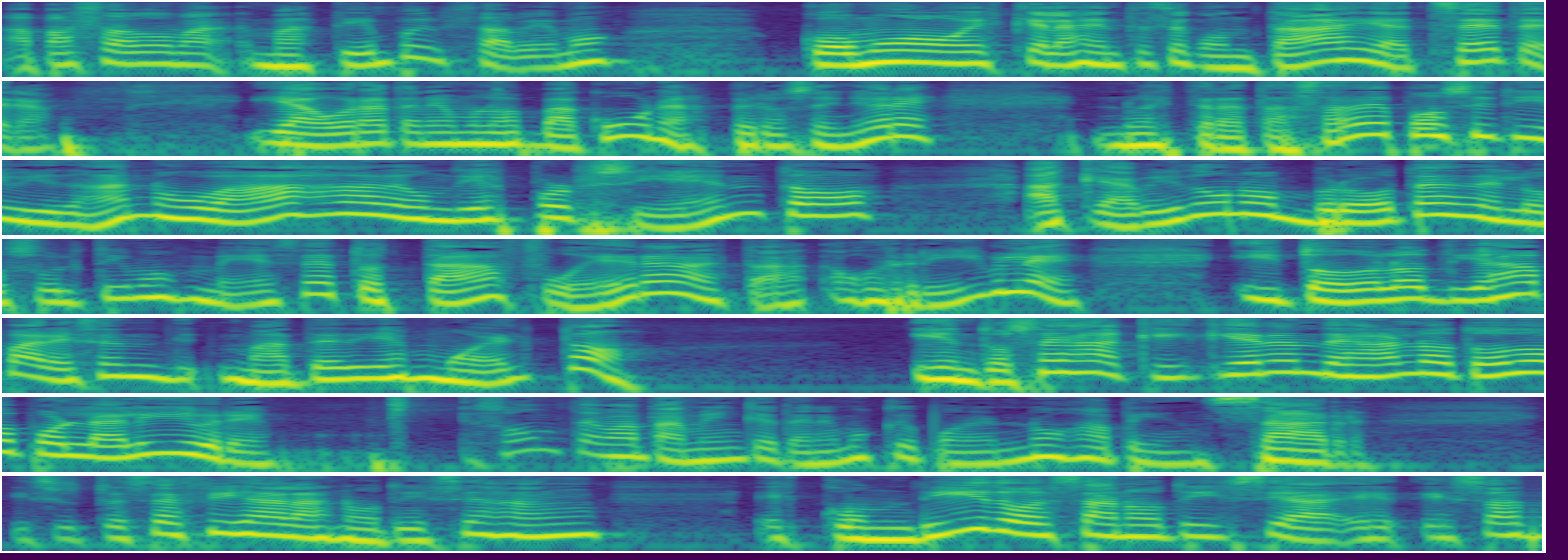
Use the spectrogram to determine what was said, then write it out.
Ha pasado más, más tiempo y sabemos cómo es que la gente se contagia, etcétera y ahora tenemos las vacunas. Pero señores, nuestra tasa de positividad no baja de un 10% a que ha habido unos brotes de los últimos meses, esto está afuera, está horrible, y todos los días aparecen más de 10 muertos. Y entonces aquí quieren dejarlo todo por la libre. Eso es un tema también que tenemos que ponernos a pensar. Y si usted se fija, las noticias han escondido esa noticia, e, esas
